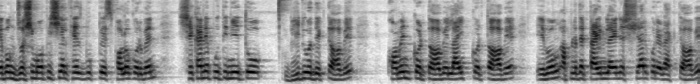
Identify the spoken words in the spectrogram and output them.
এবং Jasim official Facebook page follow করবেন। সেখানে প্রতিনিয়ত ভিডিও দেখতে হবে কমেন্ট করতে হবে লাইক করতে হবে এবং আপনাদের টাইম লাইনে শেয়ার করে রাখতে হবে।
